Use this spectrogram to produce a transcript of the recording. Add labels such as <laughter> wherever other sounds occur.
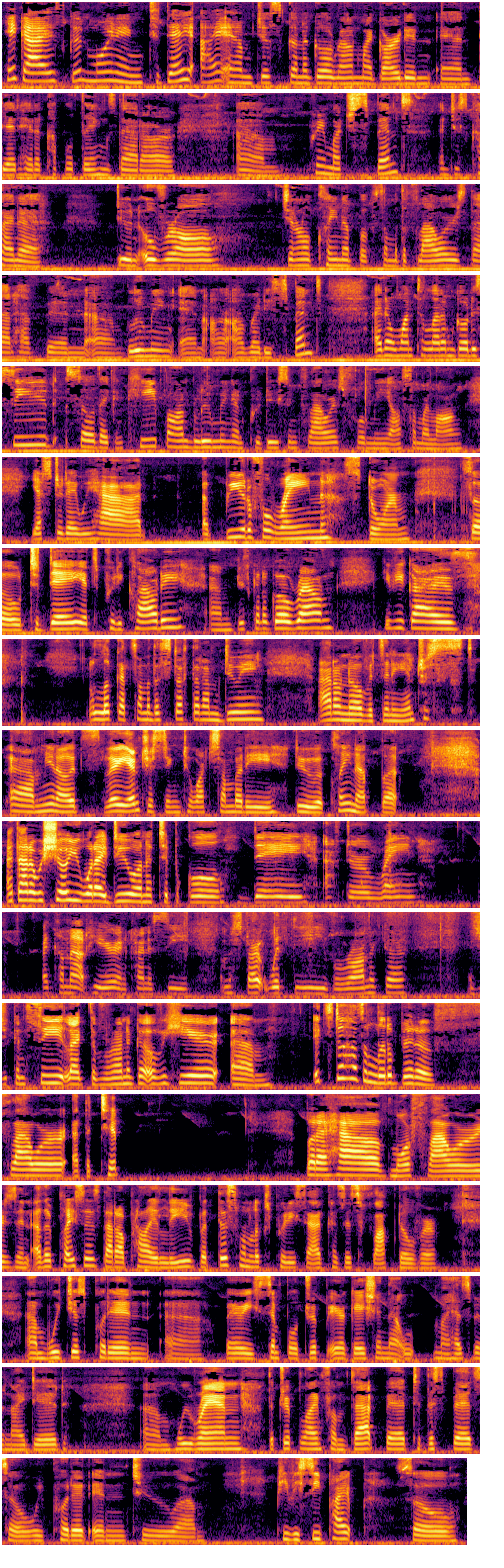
Hey guys, good morning. Today I am just gonna go around my garden and deadhead a couple things that are um, pretty much spent and just kind of do an overall general cleanup of some of the flowers that have been um, blooming and are already spent. I don't want to let them go to seed so they can keep on blooming and producing flowers for me all summer long. Yesterday we had a beautiful rain storm so today it's pretty cloudy. I'm just going to go around, give you guys a look at some of the stuff that I'm doing. I don't know if it's any interest. Um, you know, it's very interesting to watch somebody do a cleanup, but I thought I would show you what I do on a typical day after rain. I come out here and kind of see. I'm going to start with the Veronica. As you can see, like the Veronica over here, um, it still has a little bit of flower at the tip. But I have more flowers in other places that I'll probably leave but this one looks pretty sad because it's flopped over. Um, we just put in a very simple drip irrigation that my husband and I did. Um, we ran the drip line from that bed to this bed so we put it into um, PVC pipe so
